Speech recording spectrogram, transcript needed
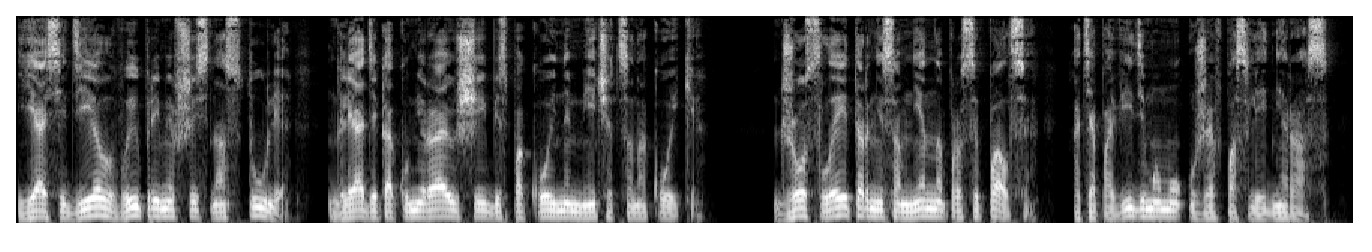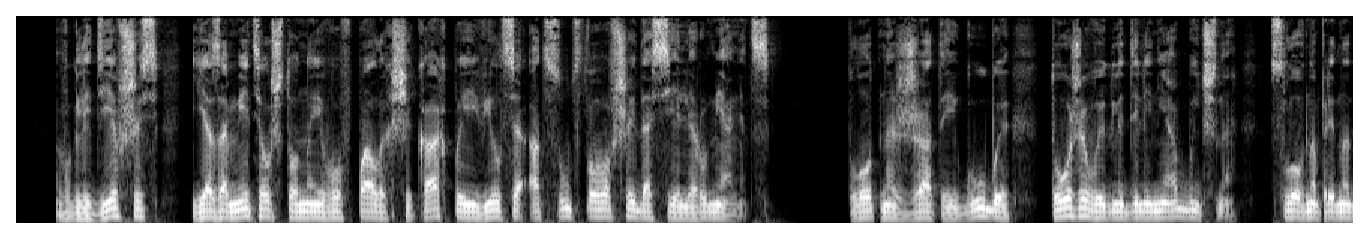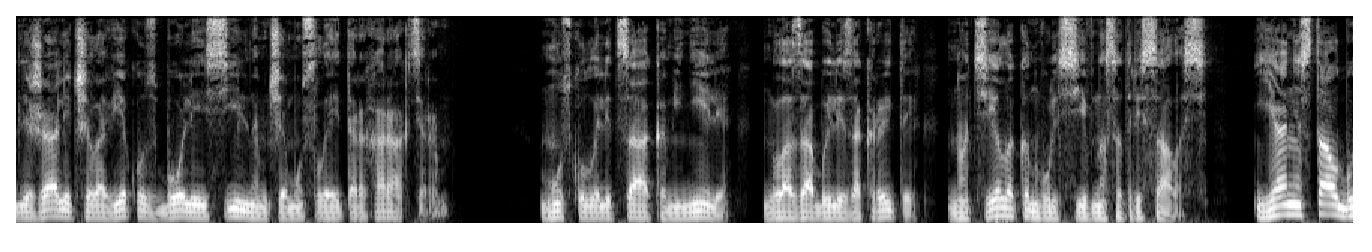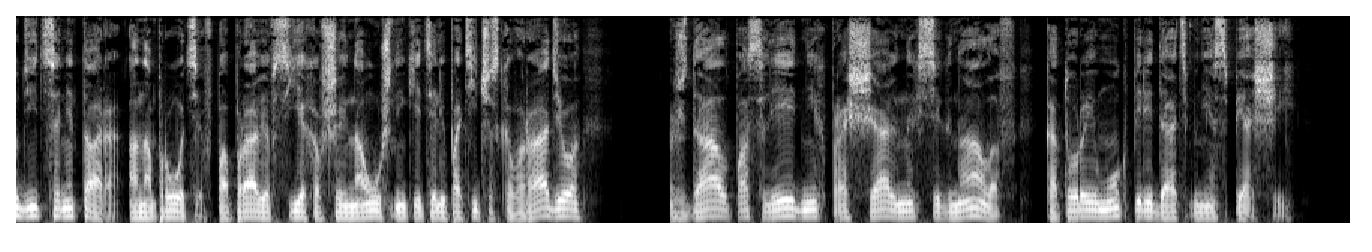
Я сидел, выпрямившись на стуле, глядя, как умирающий беспокойно мечется на койке. Джо Слейтер, несомненно, просыпался, хотя, по-видимому, уже в последний раз. Вглядевшись, я заметил, что на его впалых щеках появился отсутствовавший доселе румянец. Плотно сжатые губы тоже выглядели необычно, словно принадлежали человеку с более сильным, чем у Слейтера, характером. Мускулы лица окаменели, глаза были закрыты, но тело конвульсивно сотрясалось. Я не стал будить санитара, а напротив, поправив съехавшие наушники телепатического радио, ждал последних прощальных сигналов, которые мог передать мне спящий.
